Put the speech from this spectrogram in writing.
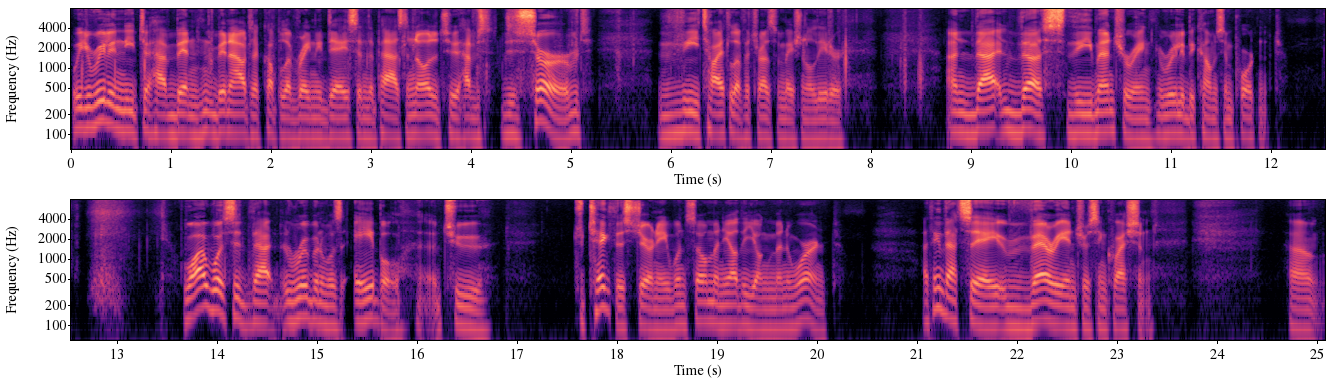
we really need to have been been out a couple of rainy days in the past in order to have deserved the title of a transformational leader, and that thus the mentoring really becomes important. Why was it that Ruben was able uh, to to take this journey when so many other young men weren't? I think that's a very interesting question um,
